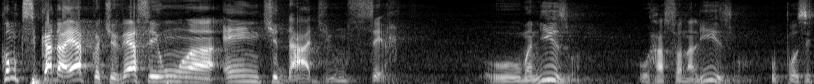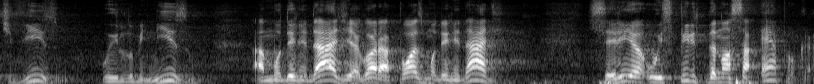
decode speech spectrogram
Como que se cada época tivesse uma entidade, um ser. O humanismo, o racionalismo, o positivismo, o iluminismo, a modernidade e agora a pós-modernidade, seria o espírito da nossa época.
